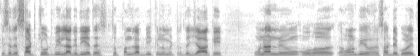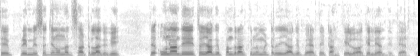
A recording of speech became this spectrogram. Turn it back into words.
ਕਿਸੇ ਦੇ ਸੱਟ ਚੋਟ ਵੀ ਲੱਗਦੀ ਹੈ ਤਾਂ ਇਸ ਤੋਂ 15-20 ਕਿਲੋਮੀਟਰ ਤੇ ਜਾ ਕੇ ਉਹਨਾਂ ਨੂੰ ਉਹ ਹੁਣ ਵੀ ਸਾਡੇ ਕੋਲ ਇੱਥੇ ਪ੍ਰੇਮੀ ਸੱਜਣ ਉਹਨਾਂ ਦੀ ਸੱਟ ਲੱਗ ਗਈ। ਤੇ ਉਹਨਾਂ ਦੇ ਇੱਥੋਂ ਜਾ ਕੇ 15 ਕਿਲੋਮੀਟਰ ਦੇ ਜਾ ਕੇ ਪੈਰ ਤੇ ਟਾਂਕੇ ਲਵਾ ਕੇ ਲਿਆਂਦੇ ਪੈਰ ਤੇ।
